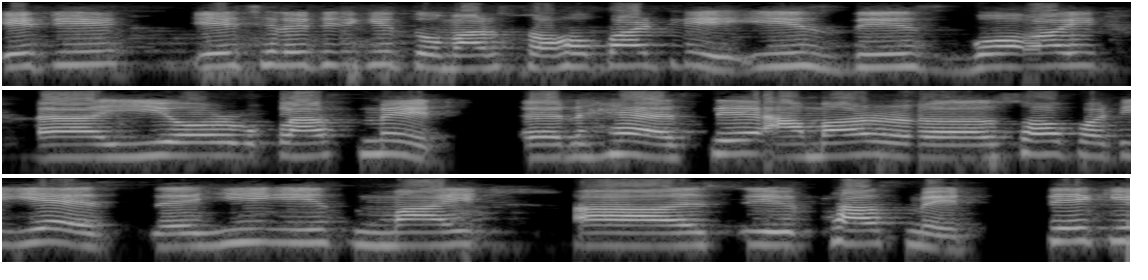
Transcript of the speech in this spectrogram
এটি এই ছেলেটি কি তোমার সহপাঠী? Is this boy your classmate হ্যাঁ সে আমার সহপাঠী। Yes he is my classmate সে কি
